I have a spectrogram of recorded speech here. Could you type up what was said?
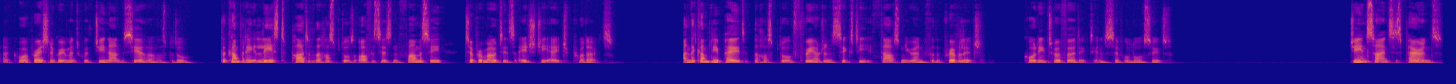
a cooperation agreement with Jinan Xihe Hospital. The company leased part of the hospital's offices and pharmacy to promote its HGH products. And the company paid the hospital 360,000 yuan for the privilege, according to a verdict in a civil lawsuit. Gene Science's parents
